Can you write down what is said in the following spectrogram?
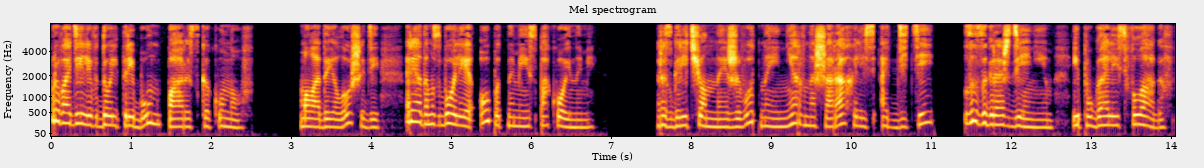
проводили вдоль трибун пары скакунов молодые лошади рядом с более опытными и спокойными. Разгоряченные животные нервно шарахались от детей за заграждением и пугались флагов.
